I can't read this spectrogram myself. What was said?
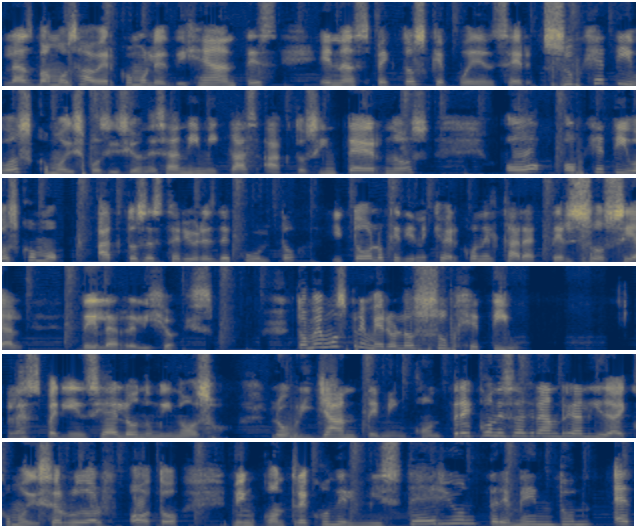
las vamos a ver, como les dije antes, en aspectos que pueden ser subjetivos como disposiciones anímicas, actos internos, o objetivos como actos exteriores de culto y todo lo que tiene que ver con el carácter social de las religiones. Tomemos primero lo subjetivo, la experiencia de lo luminoso, lo brillante. Me encontré con esa gran realidad y como dice Rudolf Otto, me encontré con el mysterium tremendum et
